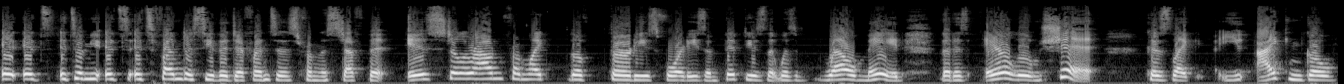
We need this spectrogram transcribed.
it, it's it's amu- it's it's fun to see the differences from the stuff that is still around from like the 30s, 40s, and 50s that was well made that is heirloom shit. Because like you, I can go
